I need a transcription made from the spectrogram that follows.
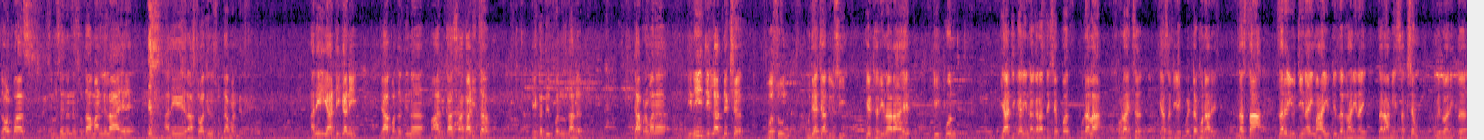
जवळपास शिवसेनेने सुद्धा मांडलेला आहे आणि राष्ट्रवादीने सुद्धा मांडलेला आहे. आणि या ठिकाणी ज्या पद्धतीनं महाविकास आघाडीचं एकत्रितपण झालं त्याप्रमाणे तिन्ही जिल्हाध्यक्ष बसून उद्याच्या दिवशी हे ठरविणार आहेत की कोण या ठिकाणी नगराध्यक्षपद कुणाला सोडायचं यासाठी एक बैठक होणार आहे. नसता जर युती नाही महायुती जर झाली नाही तर आम्ही सक्षम उमेदवार इथं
